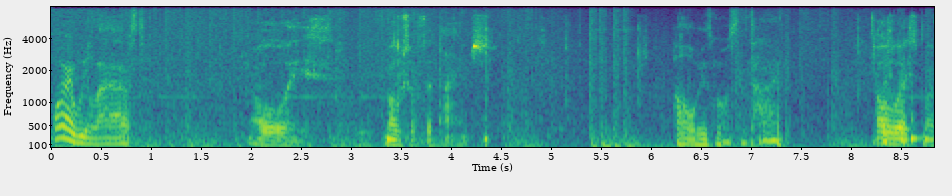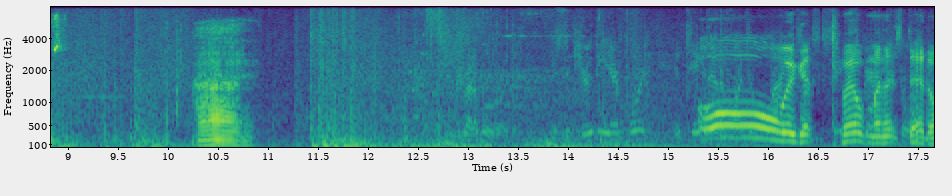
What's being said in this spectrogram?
Why are we last? Always. Most of the times. Always, most of the time. Always most. Aye. Incredible work. You secured the airport Oh, out a bunch of we get plus 12 minutes dead on.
